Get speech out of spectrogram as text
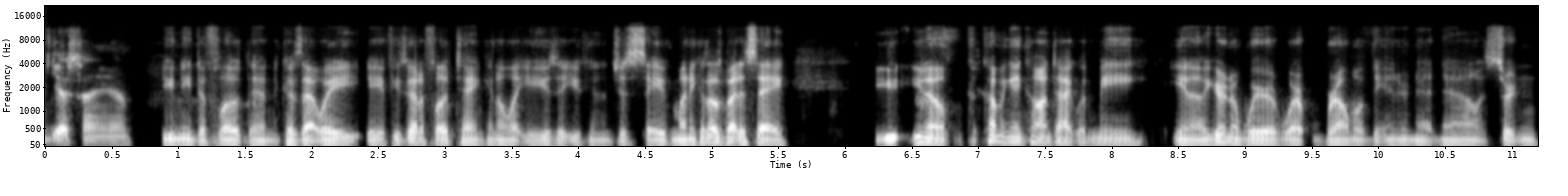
yes i am You need to float then, because that way, if he's got a float tank and he'll let you use it, you can just save money. Because I was about to say, you you know, coming in contact with me, you know, you're in a weird realm of the internet now. It's certain.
